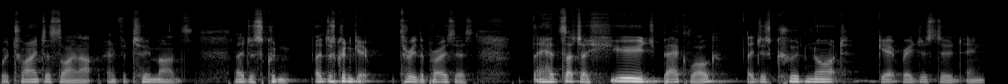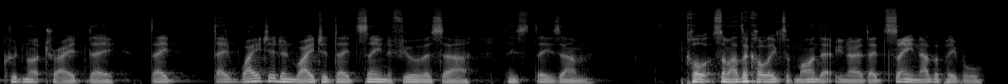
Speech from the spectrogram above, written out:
were trying to sign up, and for two months, they just couldn't. They just couldn't get through the process. They had such a huge backlog. They just could not get registered and could not trade. They they they waited and waited. They'd seen a few of us. Uh, these these um, call, some other colleagues of mine that you know they'd seen other people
